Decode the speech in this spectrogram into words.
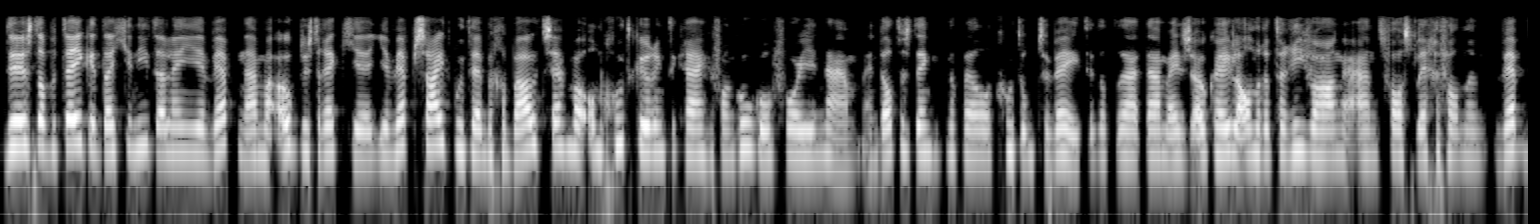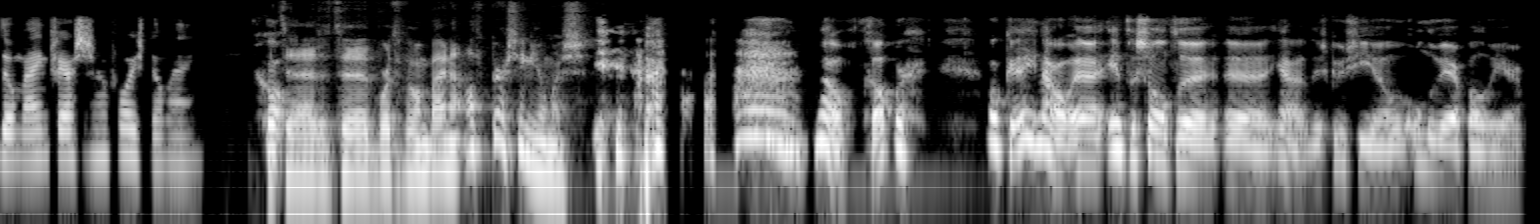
Dus dat betekent dat je niet alleen je webnaam, maar ook dus direct je, je website moet hebben gebouwd, zeg maar, om goedkeuring te krijgen van Google voor je naam. En dat is denk ik nog wel goed om te weten. Dat daar, daarmee dus ook hele andere tarieven hangen aan het vastleggen van een webdomein versus een voice domein. Het, uh, het uh, wordt gewoon bijna afpersing, jongens. nou, grappig. Oké, nou, uh, interessante ja, discussie, onderwerp alweer.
